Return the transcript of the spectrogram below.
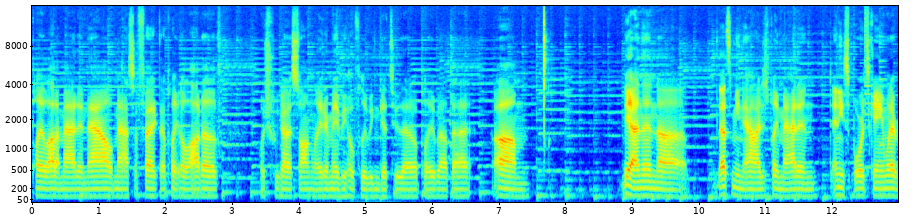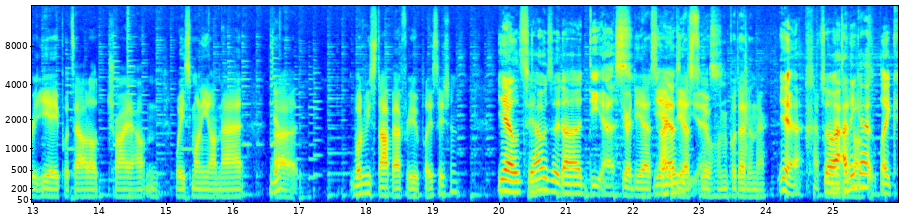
play a lot of Madden now. Mass Effect, I played a lot of, which we got a song later. Maybe hopefully we can get to that. I'll play about that. Um, yeah, and then uh, that's me now. I just play Madden, any sports game, whatever EA puts out, I'll try out and waste money on that. Yeah. Uh, what did we stop at for you? PlayStation? yeah, let's see. I was at uh, DS. You're a DS. Yeah, I had I a DS, too. DS. Let me put that in there. Yeah. I So I, I think at like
